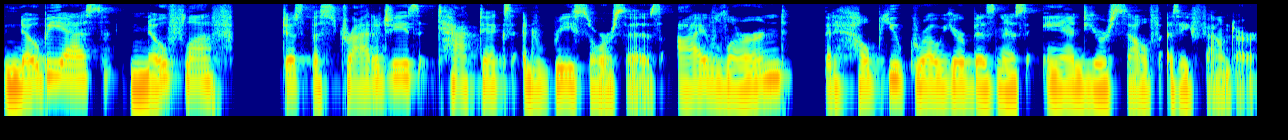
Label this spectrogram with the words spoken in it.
No BS, no fluff, just the strategies, tactics, and resources I've learned that help you grow your business and yourself as a founder.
